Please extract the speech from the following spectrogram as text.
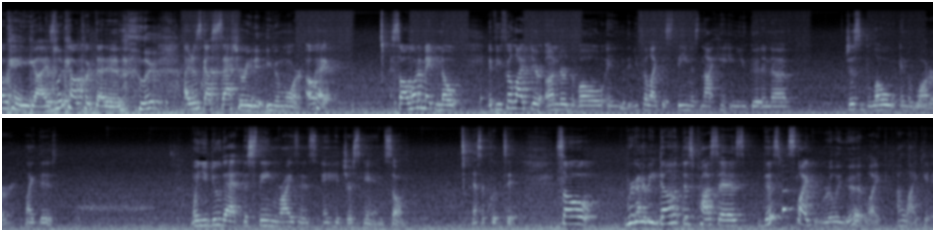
Okay, you guys, look how quick that is. look, I just got saturated even more. Okay, so I wanna make note, if you feel like you're under the bowl and you feel like the steam is not hitting you good enough, just blow in the water like this. When you do that, the steam rises and hits your skin. So that's a quick tip. So we're gonna be done with this process. This was like really good. Like, I like it.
